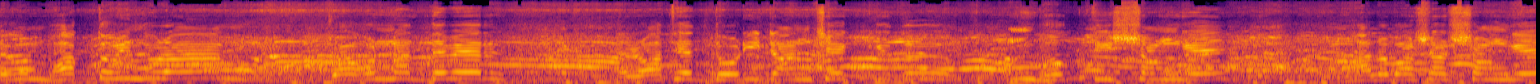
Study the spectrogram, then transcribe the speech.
দেখুন ভক্তবিন্দুরা জগন্নাথ দেবের রথের দড়ি টানছে কিন্তু ভক্তির সঙ্গে ভালোবাসার সঙ্গে।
